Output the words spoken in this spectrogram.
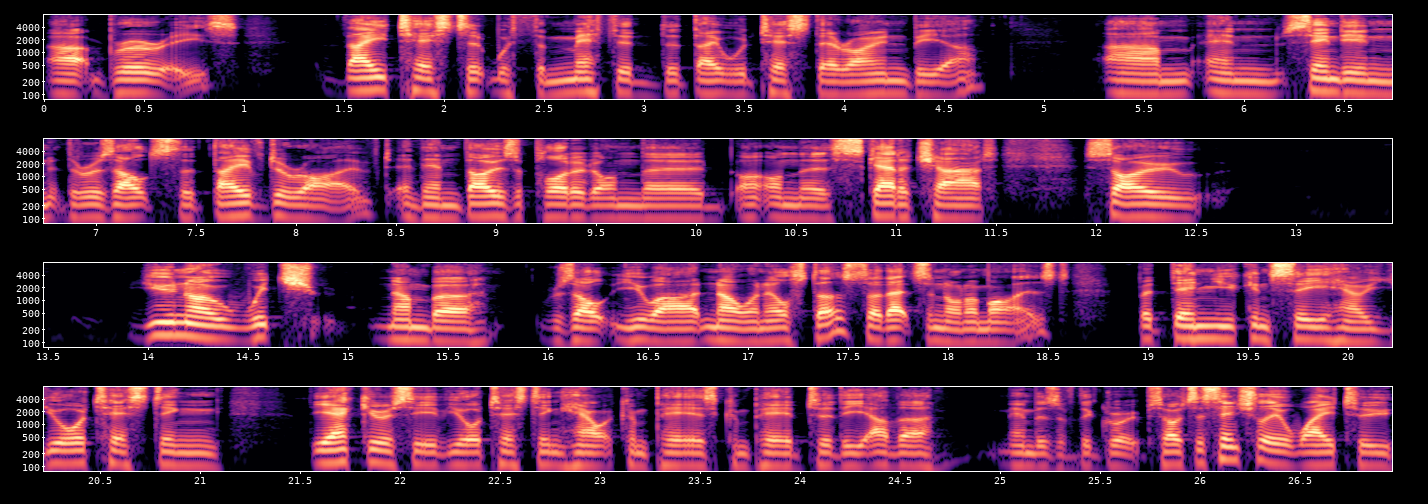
uh, breweries. They test it with the method that they would test their own beer. Um, and send in the results that they've derived, and then those are plotted on the on the scatter chart. So you know which number result you are, no one else does, so that's anonymized. But then you can see how your testing, the accuracy of your testing, how it compares compared to the other members of the group. So it's essentially a way to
